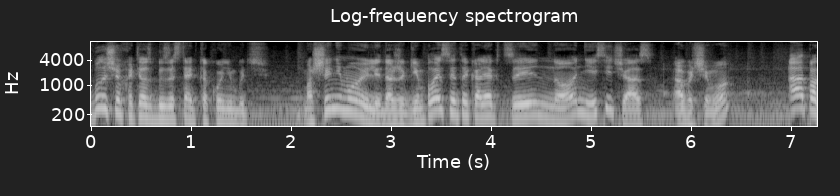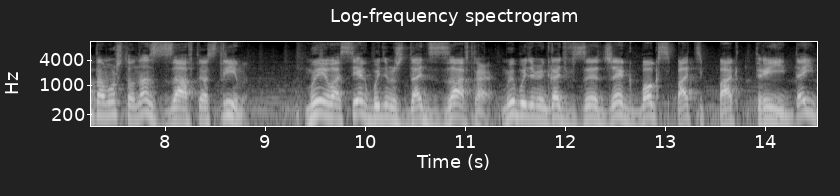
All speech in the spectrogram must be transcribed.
В будущем хотелось бы заснять какой-нибудь машиниму или даже геймплей с этой коллекции, но не сейчас. А почему? А потому что у нас завтра стрим. Мы вас всех будем ждать завтра. Мы будем играть в The Jackbox Party Pack 3. Да и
